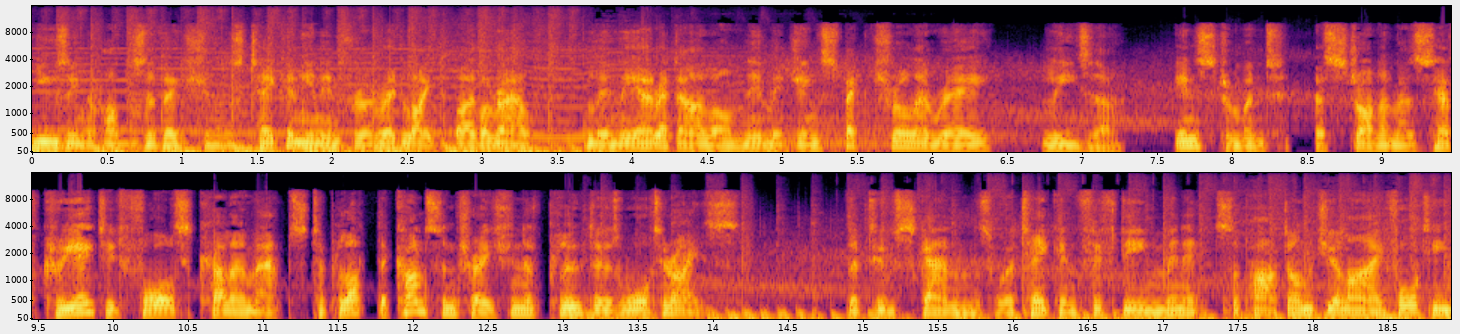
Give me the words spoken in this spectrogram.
using observations taken in infrared light by the Ralph Linear Etalon Imaging Spectral Array, LEISA instrument, astronomers have created false color maps to plot the concentration of Pluto's water ice. The two scans were taken 15 minutes apart on July 14,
